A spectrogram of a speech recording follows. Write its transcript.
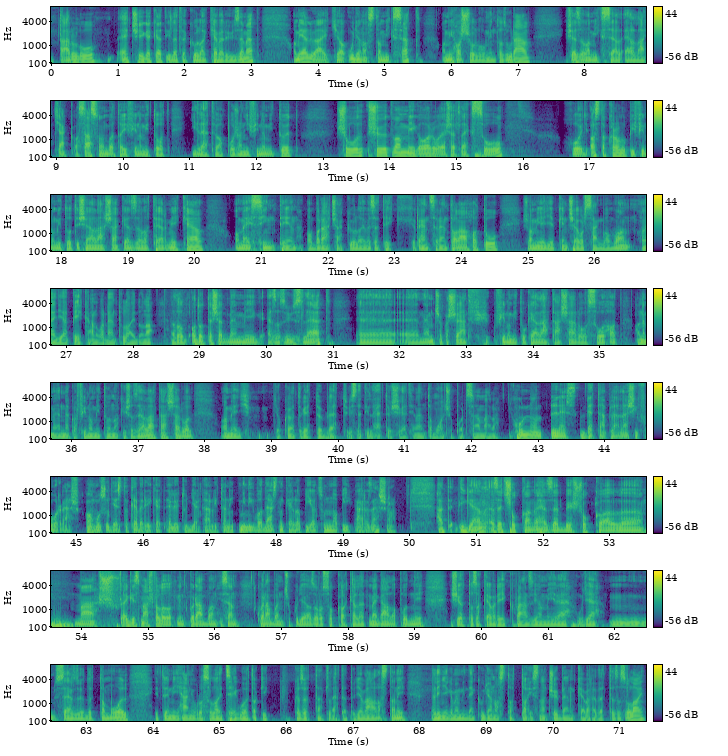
tároló egységeket, illetve kőolaj keverőüzemet, ami előállítja ugyanazt a mixet, ami hasonló, mint az urál, és ezzel a mixel ellátják a százszombatai finomítót, illetve a pozsonyi finomítót. Sőt, van még arról esetleg szó, hogy azt a kralupi finomítót is ellássák ezzel a termékkel, amely szintén a barátságkőolajvezeték rendszeren található, és ami egyébként Csehországban van, a lengyel PK Norden tulajdona. Tehát adott esetben még ez az üzlet nem csak a saját finomítók ellátásáról szólhat, hanem ennek a finomítónak is az ellátásáról, ami egy gyakorlatilag egy többlet üzleti lehetőséget jelent a MOL csoport számára. Honnan lesz betáplálási forrás ahhoz, hogy ezt a keveréket elő tudják állítani? Mindig vadászni kell a piacon napi árazással? Hát igen, ez egy sokkal nehezebb és sokkal más, egész más feladat, mint korábban, hiszen korábban csak ugye az oroszokkal kellett megállapodni, és jött az a keverék kvázi, amire ugye mm, szerződött a MOL. Itt néhány orosz olajcég volt, akik között tehát lehetett ugye választani, lényegében mindenki ugyanazt adta, hiszen a csőben keveredett ez az olaj.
